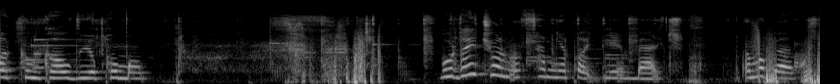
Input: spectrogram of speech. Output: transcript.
Hakkım kaldı yapamam. Burada hiç ölmezsem yapabilirim belki. Ama belki.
